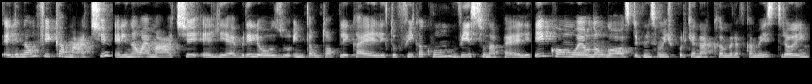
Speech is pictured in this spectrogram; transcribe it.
ele não fica mate, ele não é mate, ele é brilhoso, então tu aplica ele, tu fica com um viço na pele. E como eu não gosto, principalmente porque na câmera fica meio estranho,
